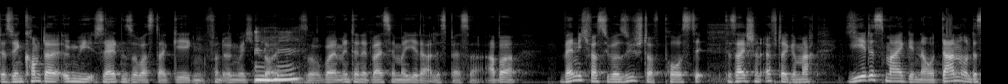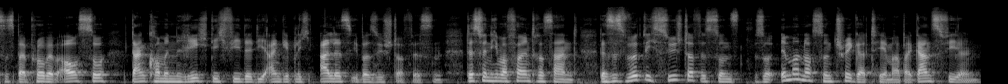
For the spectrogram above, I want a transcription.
Deswegen kommt da irgendwie selten sowas dagegen von irgendwelchen Leuten. So, weil im Internet weiß ja immer jeder alles besser. Aber wenn ich was über Süßstoff poste, das habe ich schon öfter gemacht, jedes Mal genau dann, und das ist bei ProBab auch so, dann kommen richtig viele, die angeblich alles über Süßstoff wissen. Das finde ich immer voll interessant. Das ist wirklich, Süßstoff ist so, ein, so immer noch so ein Trigger-Thema bei ganz vielen.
